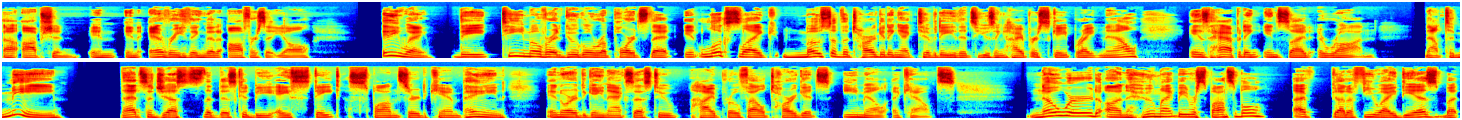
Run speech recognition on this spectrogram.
uh, option in in everything that it offers it, y'all. Anyway, the team over at Google reports that it looks like most of the targeting activity that's using Hyperscrape right now is happening inside Iran. Now, to me, that suggests that this could be a state sponsored campaign in order to gain access to high profile targets' email accounts. No word on who might be responsible. I've got a few ideas, but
